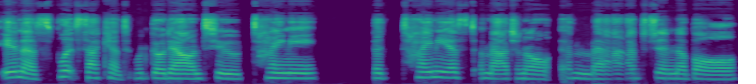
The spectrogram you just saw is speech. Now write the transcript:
in a split second, would go down to tiny, the tiniest imaginable, imaginable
